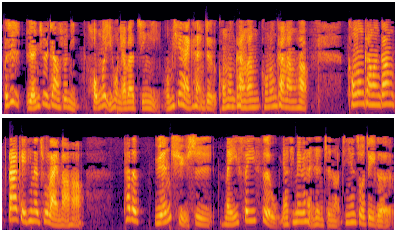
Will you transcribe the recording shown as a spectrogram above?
可是人就是这样说，你红了以后你要不要经营？我们先来看这个恐龙扛狼，恐龙扛狼哈，恐龙扛狼刚大家可以听得出来嘛哈，他的。原曲是眉飞色舞，雅琪妹妹很认真啊。今天做这个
